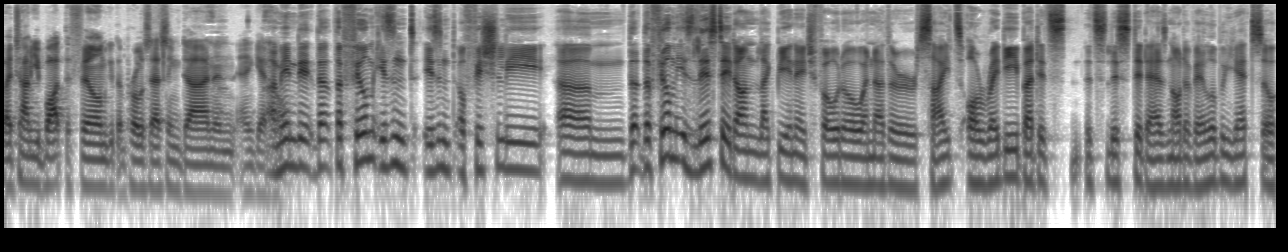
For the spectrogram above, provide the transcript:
By the time you bought the film, get the processing done, and and get. I mean, the, the, the film isn't isn't officially um, the the film is listed on like B and H Photo and other sites already, but it's it's listed as not available yet. So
